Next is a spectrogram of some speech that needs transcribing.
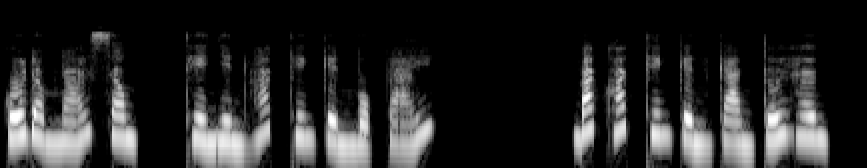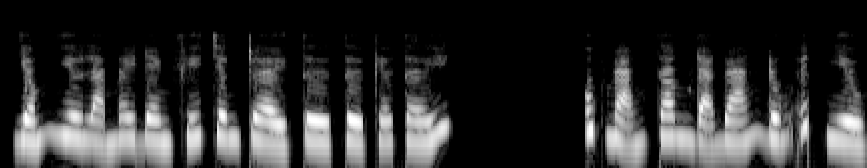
cố đồng nói xong, thì nhìn Hoác Thiên Kình một cái. Mắt Hoác Thiên Kình càng tối hơn, giống như là mây đen phía chân trời từ từ kéo tới. Úc noãn tâm đã đoán đúng ít nhiều,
